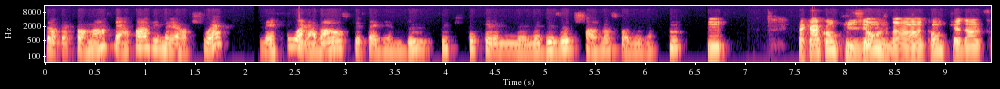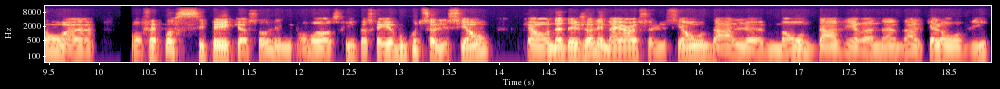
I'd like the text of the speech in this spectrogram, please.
leur performance et à faire des meilleurs choix. Mais il faut à la base que ça vienne d'eux. Il faut que le, désir du changement soit là. Hum. Hum. En conclusion, je me rends compte que dans le fond, euh, on ne fait pas si pire que ça, les microbrasseries, parce qu'il y a beaucoup de solutions, qu'on a déjà les meilleures solutions dans le monde d'environnement dans lequel on vit.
